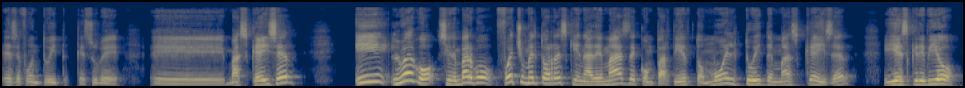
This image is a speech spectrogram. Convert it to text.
Ese fue un tuit que sube eh, Max Kaiser. Y luego, sin embargo, fue Chumel Torres quien además de compartir, tomó el tuit de Max Kaiser y escribió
